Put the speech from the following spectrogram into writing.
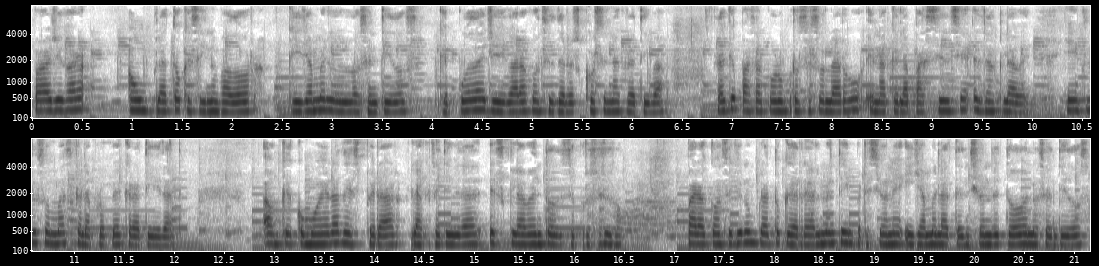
Para llegar a un plato que sea innovador, que llame los sentidos, que pueda llegar a considerar cocina creativa, hay que pasar por un proceso largo en la que la paciencia es la clave, incluso más que la propia creatividad. Aunque como era de esperar, la creatividad es clave en todo este proceso. Para conseguir un plato que realmente impresione y llame la atención de todos los sentidos,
